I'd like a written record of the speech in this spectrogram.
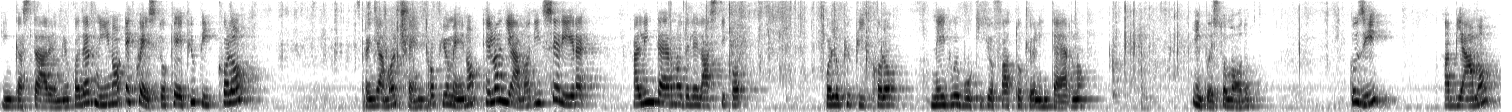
incastrare il mio quadernino e questo che è più piccolo prendiamo al centro più o meno e lo andiamo ad inserire all'interno dell'elastico quello più piccolo nei due buchi che ho fatto più all'interno in questo modo. Così abbiamo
